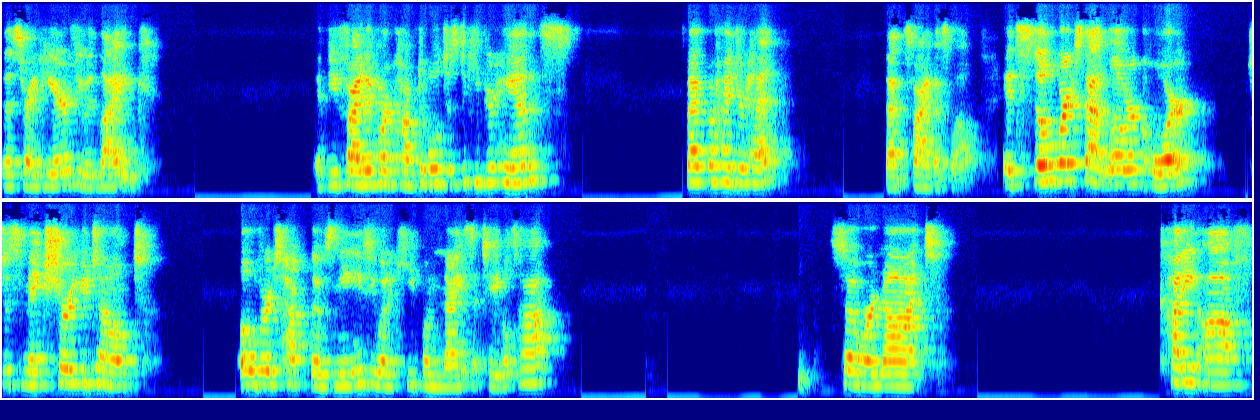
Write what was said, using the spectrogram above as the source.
this right here, if you would like. If you find it more comfortable just to keep your hands back behind your head, that's fine as well. It still works that lower core. Just make sure you don't over tuck those knees. You want to keep them nice at tabletop. So we're not cutting off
